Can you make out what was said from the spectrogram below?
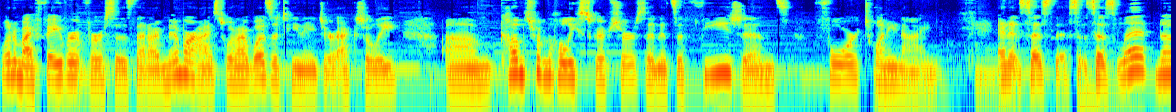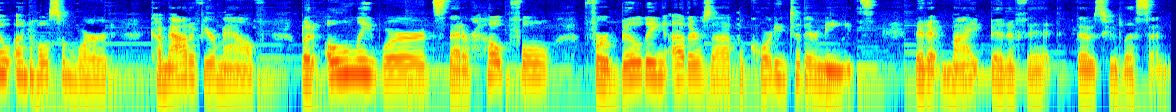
One of my favorite verses that I memorized when I was a teenager actually um, comes from the Holy Scriptures, and it's Ephesians 4:29. And it says this it says, Let no unwholesome word come out of your mouth, but only words that are helpful for building others up according to their needs, that it might benefit those who listen.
